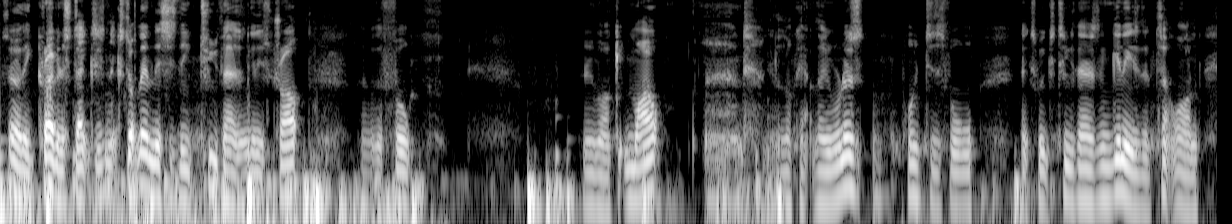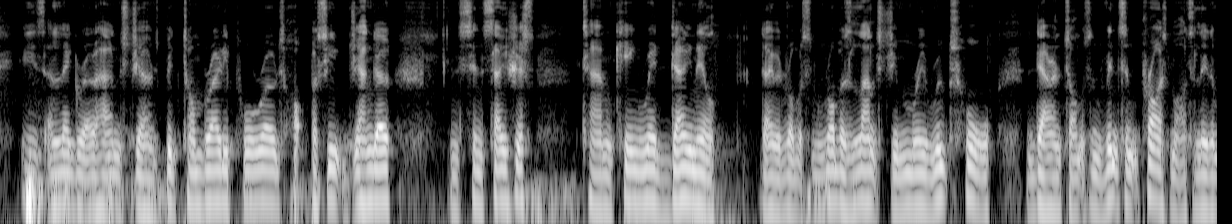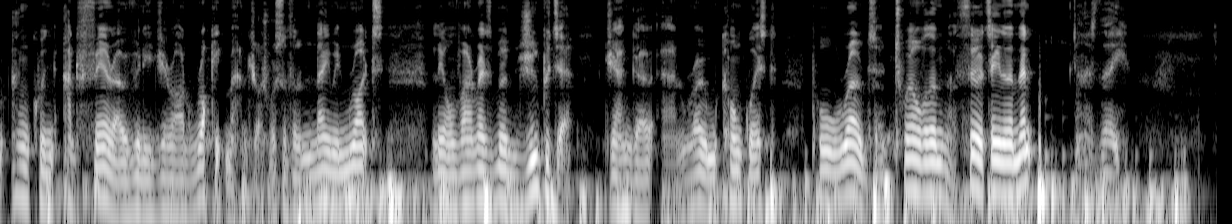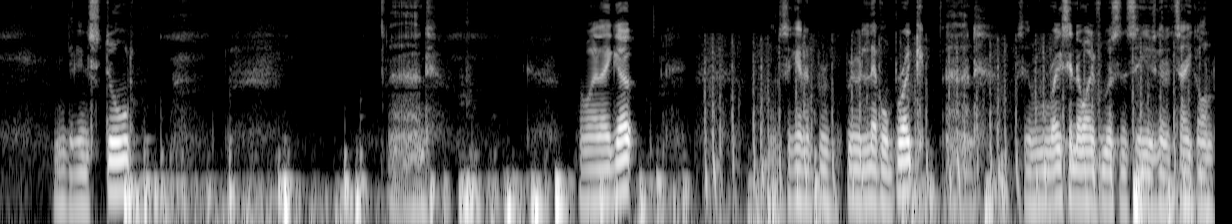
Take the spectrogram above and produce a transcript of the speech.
So the Craven Stakes is next up then. This is the 2000 Guineas trial over the full Newmarket Mile. And I'm going to look at the runners. Pointers for next week's 2000 Guineas. The top one is Allegro, Hans Jones, Big Tom Brady, Paul Rhodes, Hot Pursuit, Django, and Sensacious, Tam King, Red Danehill, David Robertson, Robbers Lance, Jim Murray, Roots Hall, Darren Thompson, Vincent Price, Martin Leadham, Anquing, Adfero, Vinnie Gerard, Rocketman, Joshua Sutherland, Naming Rights, Leon Van Rensburg, Jupiter, Django, and Rome Conquest, Paul Rhodes. So 12 of them, 13 of them then, as they get installed. And away they go. Once again, a level break, and racing away from us and see who's going to take on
